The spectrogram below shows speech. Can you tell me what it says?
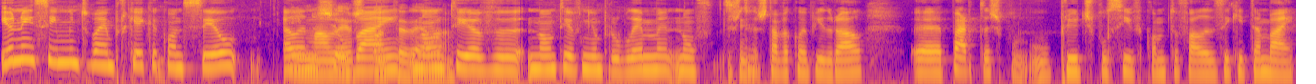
eu nem sei muito bem porque é que aconteceu. Ela nasceu bem, não teve, não teve nenhum problema, não Sim. estava com a epidural. A parte das- o período expulsivo, como tu falas aqui também,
